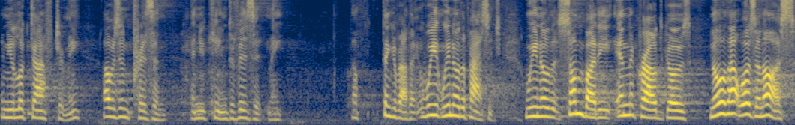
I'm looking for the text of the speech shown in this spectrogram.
and you looked after me. I was in prison and you came to visit me. Now, think about that. We, we know the passage. We know that somebody in the crowd goes, No, that wasn't us.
